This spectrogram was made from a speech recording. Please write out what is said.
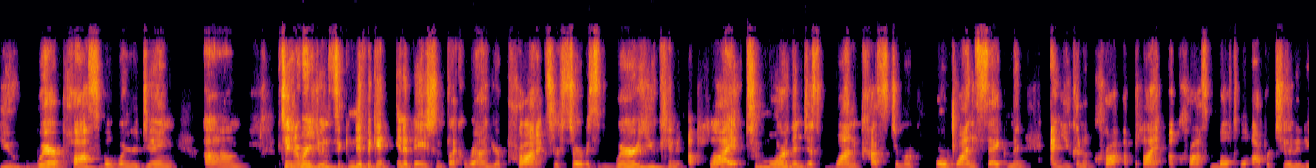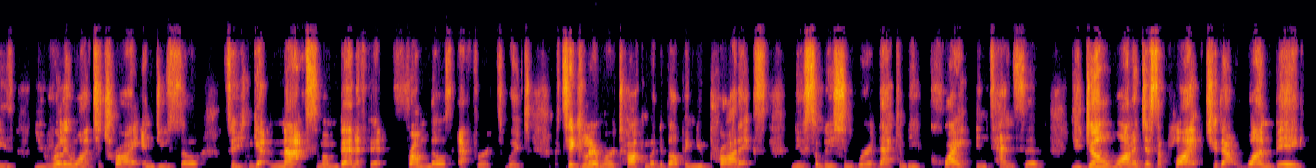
you, where possible, when you're doing, um, particularly when you're doing significant innovations like around your products or services, where you can apply it to more than just one customer or one segment, and you can apply it across multiple opportunities, you really want to try and do so, so you can get maximum benefit from those efforts. Which, particularly when we're talking about developing new products, new solutions, where that can be quite intensive, you don't want to just apply it to that one big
